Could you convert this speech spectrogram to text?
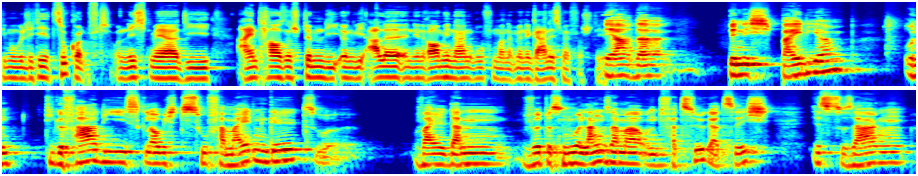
die Mobilität Zukunft und nicht mehr die 1000 Stimmen, die irgendwie alle in den Raum hineinrufen, man am Ende gar nichts mehr versteht. Ja, da bin ich bei dir. Und die Gefahr, die es, glaube ich, zu vermeiden gilt, weil dann wird es nur langsamer und verzögert sich, ist zu sagen,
